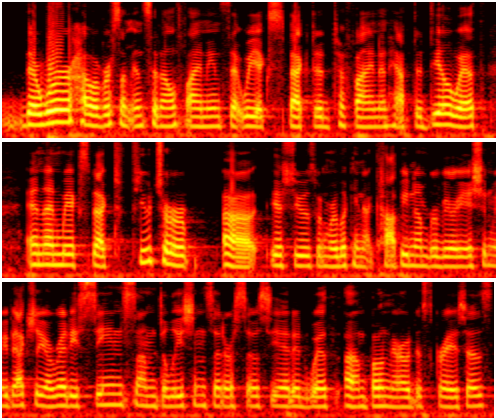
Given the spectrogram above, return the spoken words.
there were, however, some incidental findings that we expected to find and have to deal with. And then we expect future uh, issues when we're looking at copy number variation. We've actually already seen some deletions that are associated with um, bone marrow dyscrasias.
